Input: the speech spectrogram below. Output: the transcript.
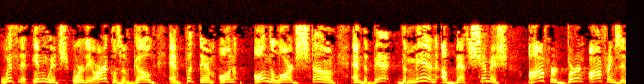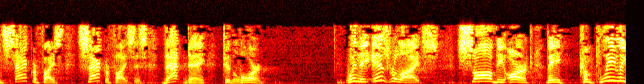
with it, in which were the articles of gold, and put them on, on the large stone. And the, the men of Beth Shemesh offered burnt offerings and sacrifice, sacrifices that day to the Lord. When the Israelites saw the ark, they completely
